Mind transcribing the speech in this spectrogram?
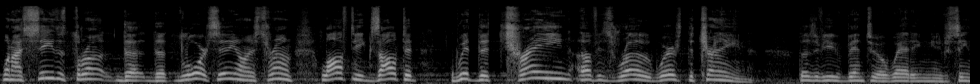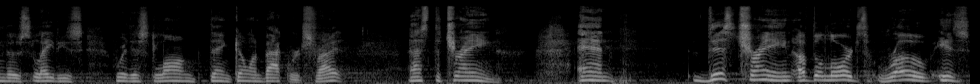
When I see the, throne, the, the Lord sitting on his throne, lofty, exalted, with the train of his robe. Where's the train? Those of you who've been to a wedding, you've seen those ladies with this long thing going backwards, right? That's the train. And this train of the Lord's robe is,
